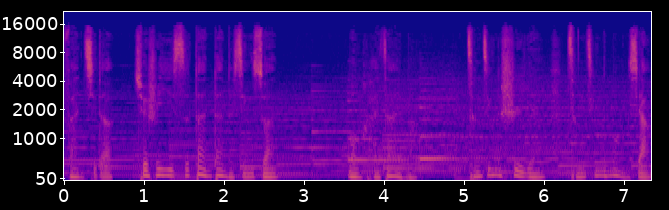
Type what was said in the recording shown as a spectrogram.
泛起的却是一丝淡淡的心酸。梦还在吗？曾经的誓言，曾经的梦想，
